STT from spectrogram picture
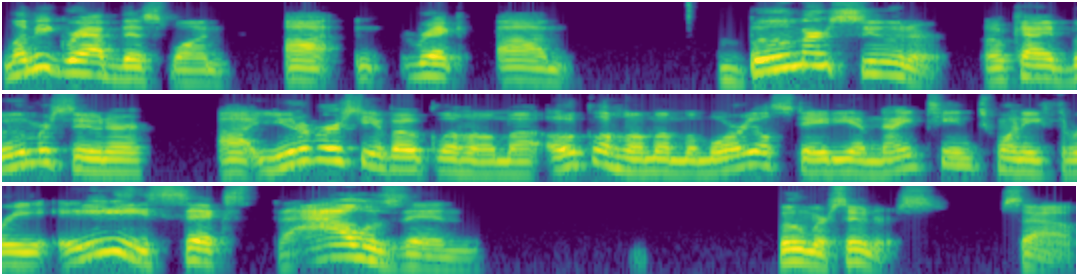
let me grab this one. Uh, rick um, boomer sooner okay? Boomer sooner uh, University of Oklahoma, Oklahoma Memorial Stadium, 1923, 86,000 Boomer Sooners. So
